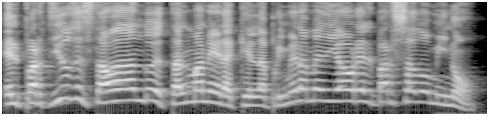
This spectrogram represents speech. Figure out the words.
El partido se estaba dando de tal manera que en la primera media hora el Barça dominó.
